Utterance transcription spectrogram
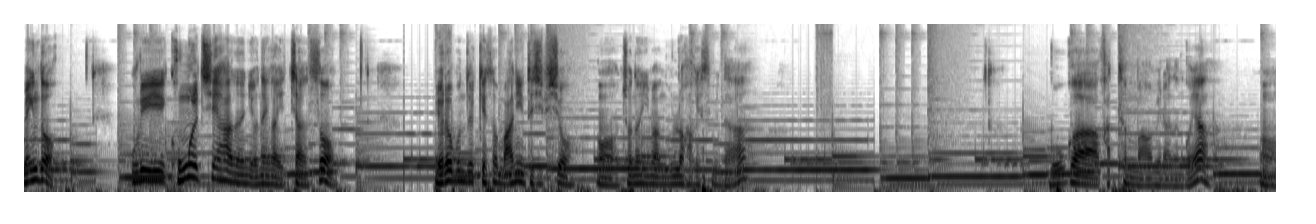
맹덕, 우리 공을 취하는 연애가 있지 않소? 여러분들께서 많이 드십시오. 어, 저는 이만 물러가겠습니다. 뭐가 같은 마음이라는 거야? 어,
